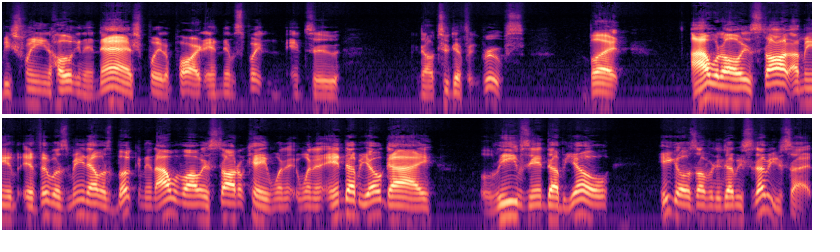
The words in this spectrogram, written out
between Hogan and Nash played a part in them splitting into you know two different groups, but I would always thought. I mean, if, if it was me that was booking it, I would have always thought, okay, when when an NWO guy leaves the NWO, he goes over to the WCW side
